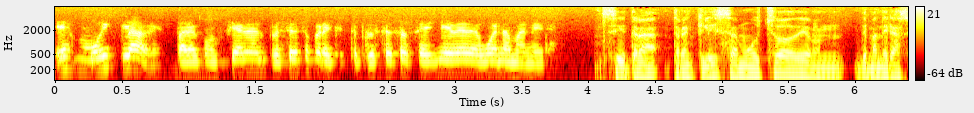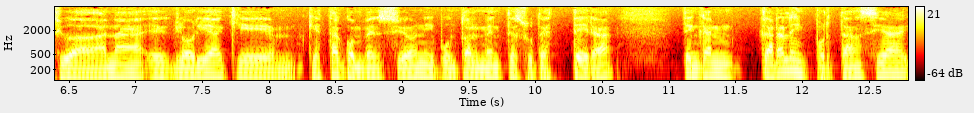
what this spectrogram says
es muy clave para confiar en el proceso, para que este proceso se lleve de buena manera. Sí, tranquiliza mucho de, manera ciudadana, eh, Gloria, que, esta convención y puntualmente su testera tengan clara la importancia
